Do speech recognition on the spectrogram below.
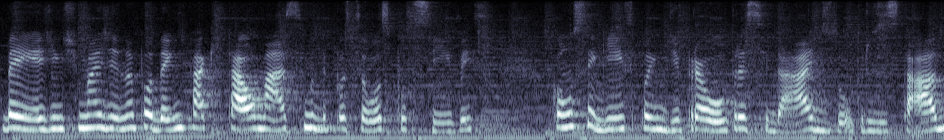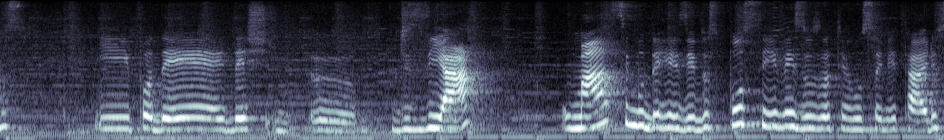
Bem, a gente imagina poder impactar o máximo de pessoas possíveis, conseguir expandir para outras cidades, outros estados e poder desviar o máximo de resíduos possíveis dos aterros sanitários,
